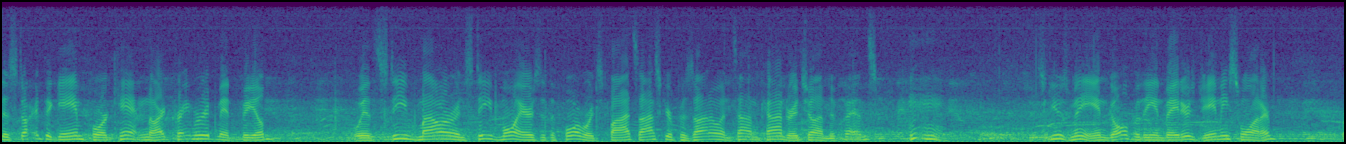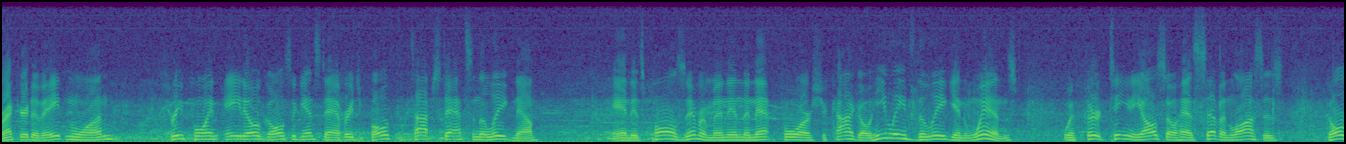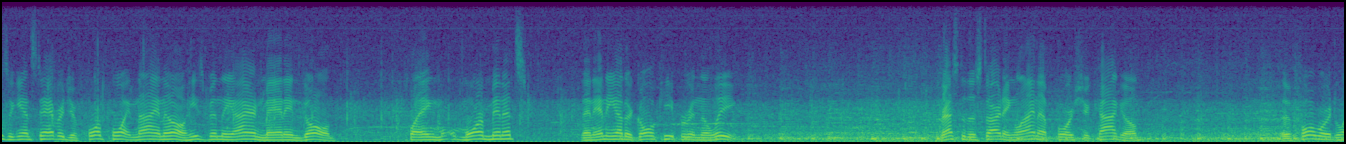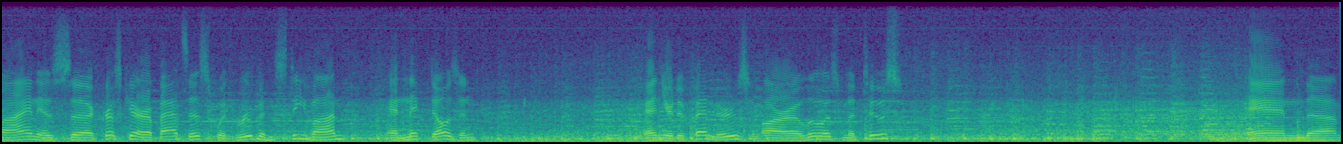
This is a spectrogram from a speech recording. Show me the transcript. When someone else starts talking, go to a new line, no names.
to start the game for Canton. Art Kramer at midfield with Steve Maurer and Steve Moyers at the forward spots. Oscar Pisano and Tom Kondrich on defense. Excuse me. In goal for the Invaders, Jamie Swanner. Record of 8 and 1. 3.80 goals against average. Both the top stats in the league now. And it's Paul Zimmerman in the net for Chicago. He leads the league in wins with 13. He also has seven losses. Goals against average of 4.90. He's been the Iron Man in goal, playing more minutes than any other goalkeeper in the league. Rest of the starting lineup for Chicago. The forward line is uh, Chris Karabatsis with Ruben Stevon and Nick Dosen. And your defenders are Louis Matus and uh,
